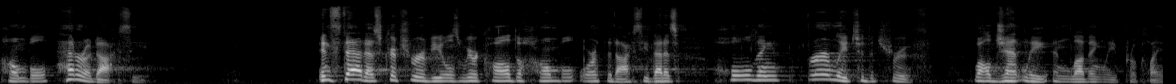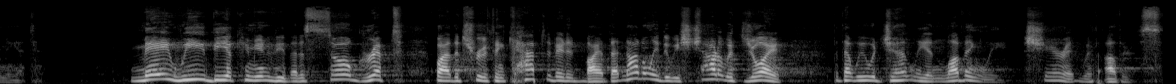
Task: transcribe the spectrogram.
humble heterodoxy. Instead, as Scripture reveals, we are called to humble orthodoxy, that is, holding firmly to the truth while gently and lovingly proclaiming it. May we be a community that is so gripped by the truth and captivated by it that not only do we shout it with joy, but that we would gently and lovingly share it with others.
